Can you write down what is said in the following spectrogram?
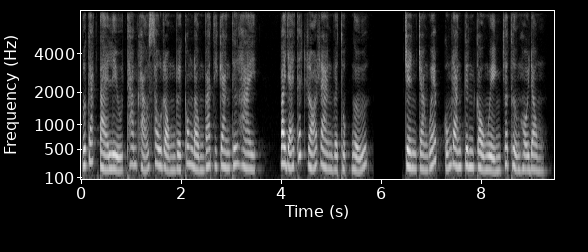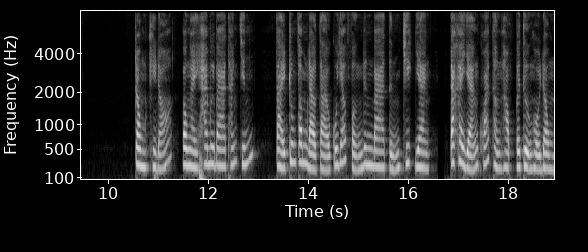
với các tài liệu tham khảo sâu rộng về công đồng Vatican thứ hai và giải thích rõ ràng về thuật ngữ. Trên trang web cũng đăng kinh cầu nguyện cho Thượng Hội đồng. Trong khi đó, vào ngày 23 tháng 9, tại Trung tâm Đào tạo của Giáo phận Ninh Ba tỉnh Chiết Giang, đã khai giảng khóa thần học về Thượng Hội đồng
